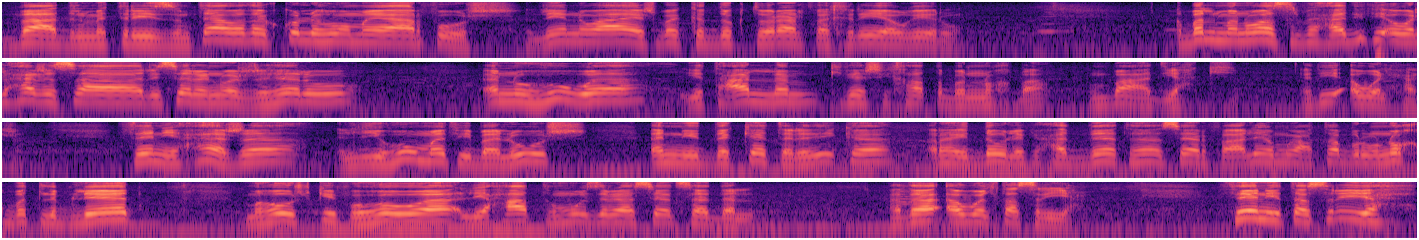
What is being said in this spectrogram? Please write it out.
بعد المتريز نتاعو هذا كله هو ما يعرفوش لأنه عايش بك الدكتوراه الفخرية وغيره. قبل ما نواصل في حديثي أول حاجة رسالة نوجهها له إنه هو يتعلم كيفاش يخاطب النخبة ومن بعد يحكي. هذه أول حاجة. ثاني حاجة اللي هو ما في بالوش ان الدكاترة هذيك راهي الدولة في حد ذاتها سارفه عليهم ويعتبروا نخبة البلاد ماهوش كيف هو اللي حاطهم وزراء سادسة دل هذا أول تصريح. ثاني تصريح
